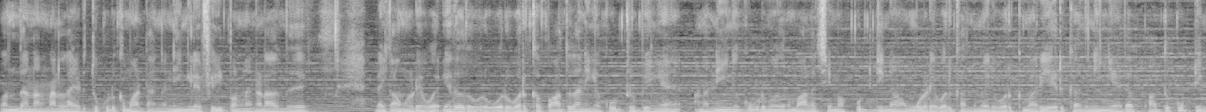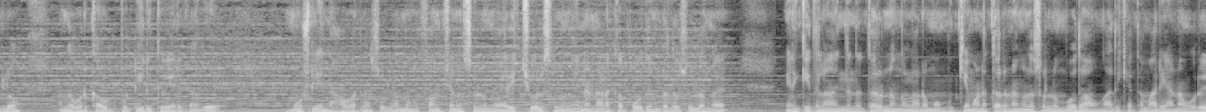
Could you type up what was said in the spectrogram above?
வந்தானா நல்லா எடுத்து கொடுக்க மாட்டாங்க. நீங்களே ஃபீல் பண்ணலாம். என்னடா அது லைக் அவங்களுடைய ஒ- ஏதோ ஒரு ஒரு ஒர்க்கை பார்த்து தான் நீங்கள் கூப்பிட்ருப்பீங்க ஆனால் நீங்கள் கூப்பிடும்போது ரொம்ப அலட்சியமாக கூப்பிட்டிங்கன்னா அவங்களுடைய ஒர்க் அந்த மாதிரி ஒர்க் மாதிரியே இருக்காது. நீங்கள் எதை பார்த்து கூப்பிட்டீங்களோ அந்த ஒர்க் அவுட்புட் இருக்கவே இருக்காது. மோஸ்ட்லி அந்த ஹவர்லாம் சொல்லாமல் ஃபங்க்ஷனை சொல்லுங்கள் ரிச்சுவல் சொல்லுங்கள் என்ன நடக்க போகுதுன்றதை சொல்லுங்கள் எனக்கு இதெல்லாம் இந்தந்த தருணங்கள்லாம் ரொம்ப முக்கியமான தருணங்களை சொல்லும்போது அவங்க அதுக்கேற்ற மாதிரியான ஒரு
